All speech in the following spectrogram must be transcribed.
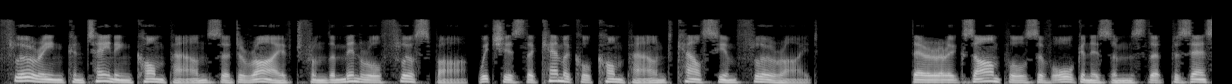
Fluorine-containing compounds are derived from the mineral fluorspar, which is the chemical compound calcium fluoride. There are examples of organisms that possess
